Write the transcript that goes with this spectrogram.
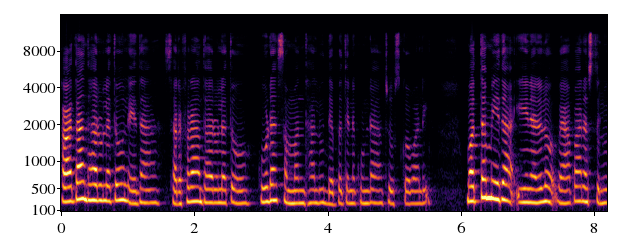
ఖాతాదారులతో లేదా సరఫరాదారులతో కూడా సంబంధాలు దెబ్బతినకుండా చూసుకోవాలి. మొత్తం మీద ఈ నెలలో వ్యాపారస్తులు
